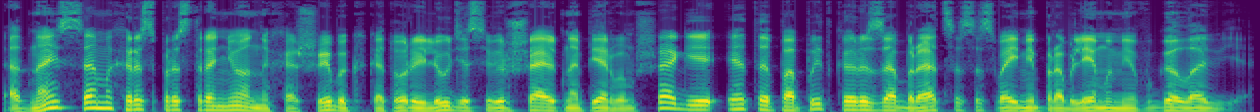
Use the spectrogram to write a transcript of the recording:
Одна из самых распространенных ошибок, которые люди совершают на первом шаге, это попытка разобраться со своими проблемами в голове.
